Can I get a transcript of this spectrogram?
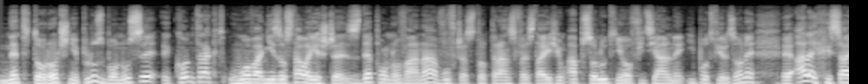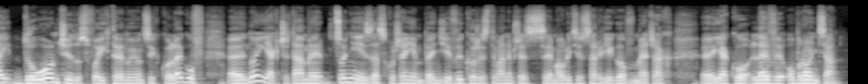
netto rocznie plus bonusy. Kontrakt, umowa nie została jeszcze zdeponowana wówczas to transfer staje się absolutnie oficjalny i potwierdzony, e, ale Hysaj dołączy do swoich trenujących kolegów. E, no i jak czytamy, co nie jest zaskoczeniem, będzie wykorzystywany przez Mauricio Sarriego w meczach e, jako lewy obrońca.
